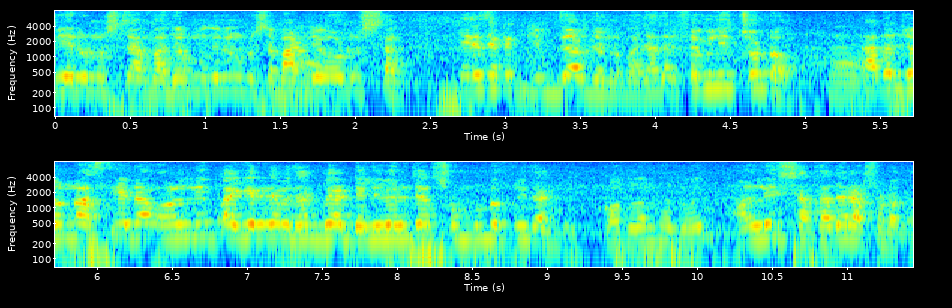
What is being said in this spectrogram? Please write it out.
বিয়ের অনুষ্ঠান বা জন্মদিনের অনুষ্ঠান বার্থডে অনুষ্ঠান এটা একটা গিফট দেওয়ার জন্য বা যাদের ফ্যামিলি ছোট হ্যাঁ। তাদের জন্য আজকে এটা অনলি পাইকারি দামে থাকবে আর ডেলিভারি চার্জ সম্পূর্ণ ফ্রি থাকবে। কত দাম থাকবে অনলি সাত হাজার আটশো টাকা।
